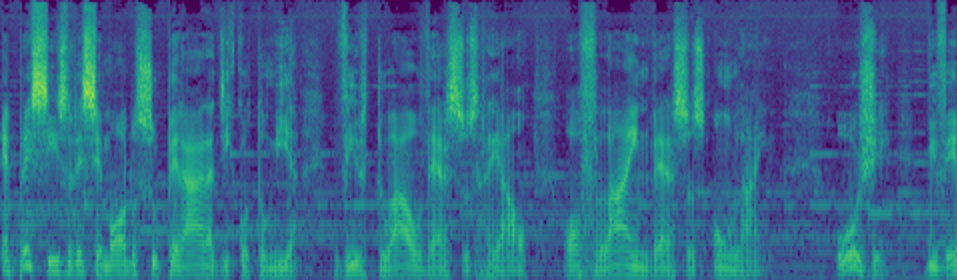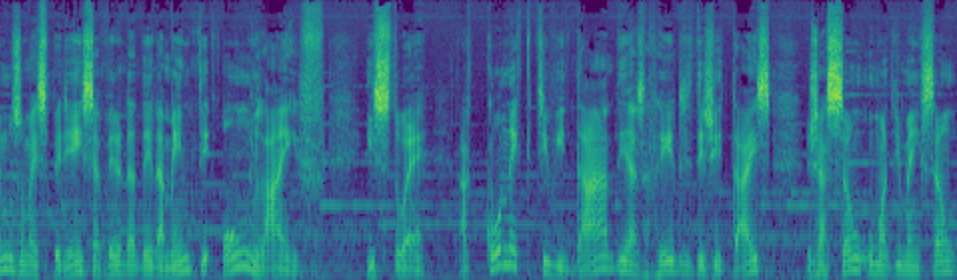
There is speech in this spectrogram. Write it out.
É preciso, desse modo, superar a dicotomia virtual versus real, offline versus online. Hoje, vivemos uma experiência verdadeiramente online, isto é, a conectividade e as redes digitais já são uma dimensão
